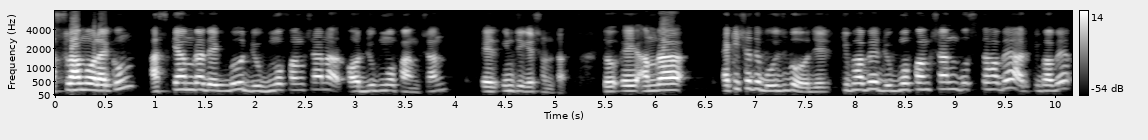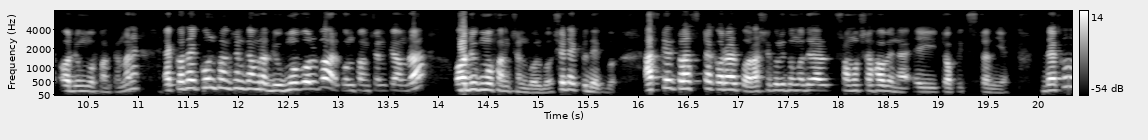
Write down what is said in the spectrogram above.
আসসালামু আলাইকুম। আজকে আমরা দেখব যুগ্ম ফাংশন আর অযুগ্ম ফাংশন এর ইন্টিগ্রেশনটা তো এই আমরা একই সাথে বুঝব যে কীভাবে যুগ্ম ফাংশন বুঝতে হবে আর কীভাবে অযুগ্ম ফাংশন মানে এক কথায় কোন ফাংশনকে আমরা যুগ্ম বলব আর কোন ফাংশনকে আমরা অযুগ্ম ফাংশন বলব, সেটা একটু দেখব। আজকের ক্লাসটা করার পর আশা করি তোমাদের আর সমস্যা হবে না এই টপিকসটা নিয়ে। দেখো,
